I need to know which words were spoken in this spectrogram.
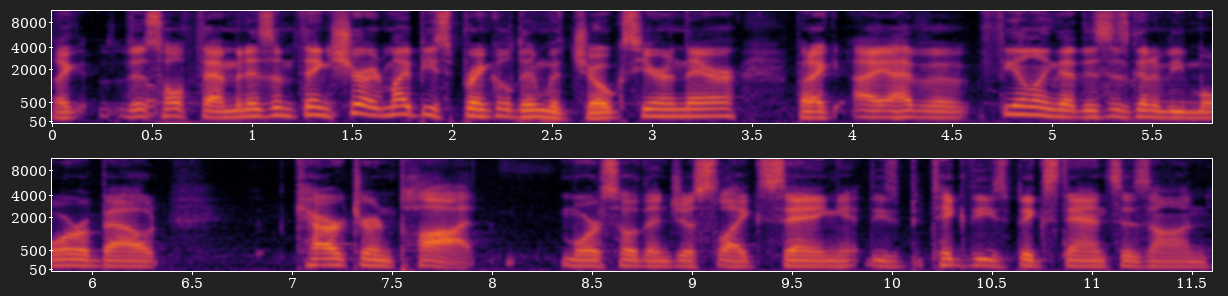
Like this whole feminism thing, sure, it might be sprinkled in with jokes here and there, but I, I have a feeling that this is going to be more about character and plot more so than just like saying these take these big stances on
